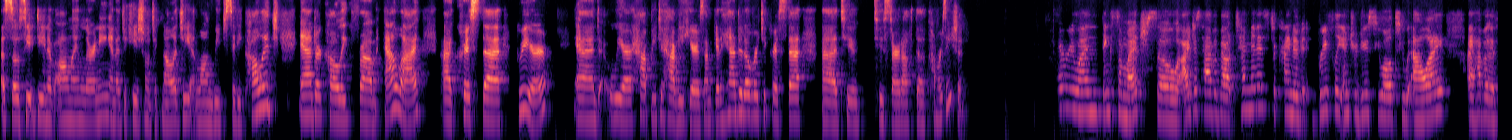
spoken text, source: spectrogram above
Associate Dean of Online Learning and Educational Technology at Long Beach City College, and our colleague from Ally, uh, Krista Greer. And we are happy to have you here. So I'm going to hand it over to Krista uh, to, to start off the conversation. Everyone. Thanks so much. So I just have about 10 minutes to kind of briefly introduce you all to Ally. I have a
